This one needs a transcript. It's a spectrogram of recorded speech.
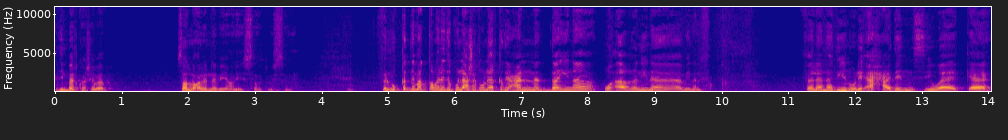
خدين بالكم يا شباب؟ صلوا على النبي عليه الصلاة والسلام. فالمقدمة الطويلة دي كلها عشان تقول اقضي عنا الدين وأغننا من الفقر. فلا ندين لأحد سواك.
